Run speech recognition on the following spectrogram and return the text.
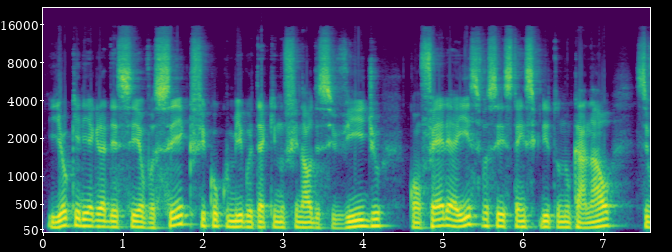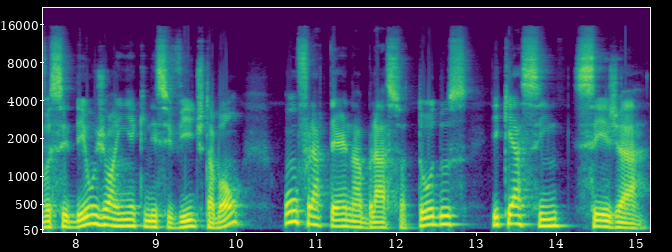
E eu queria agradecer a você que ficou comigo até aqui no final desse vídeo. Confere aí se você está inscrito no canal, se você deu um joinha aqui nesse vídeo, tá bom? Um fraterno abraço a todos e que assim seja.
